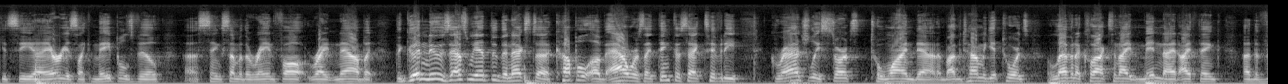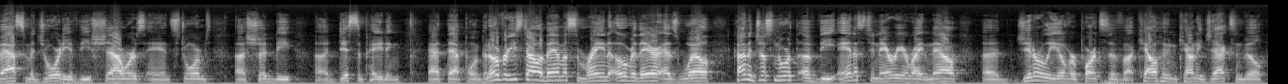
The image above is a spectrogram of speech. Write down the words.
can see areas like Maplesville seeing some of the rainfall right now. But the good news, as we head through the next couple of hours, I think this activity gradually starts to wind down. And by the time we get towards 11 o'clock tonight, midnight, I think the vast majority of these showers and storms should be dissipating at that point. But over East Alabama, some rain over there as well, kind of just north of the Anniston area right now. Uh, generally over parts of uh, Calhoun County, Jacksonville,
